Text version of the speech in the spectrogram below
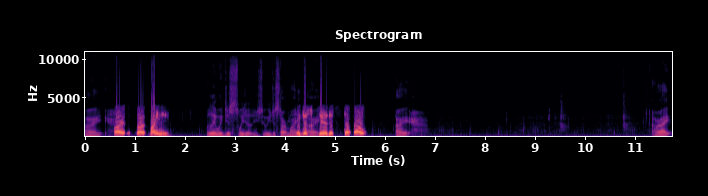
All right. all right, let's start mining. Really, we just we just we just start mining. We just right. clear this stuff out. All right. All right.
